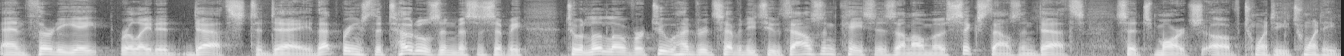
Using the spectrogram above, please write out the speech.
and 38 related deaths today. That brings the totals in Mississippi to a little over 272,000 cases and almost 6,000 deaths since March of 2020.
